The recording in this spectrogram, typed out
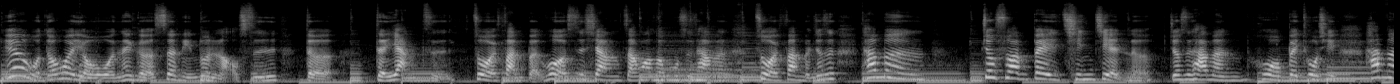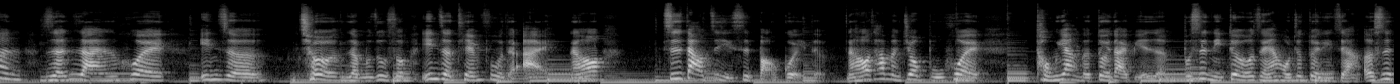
因为我都会有我那个圣灵论老师的的样子作为范本，或者是像张茂松牧师他们作为范本，就是他们就算被轻贱了，就是他们或被唾弃，他们仍然会因着就忍不住说，因着天赋的爱，然后知道自己是宝贵的，然后他们就不会同样的对待别人，不是你对我怎样我就对你怎样，而是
